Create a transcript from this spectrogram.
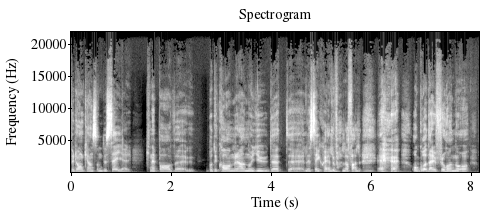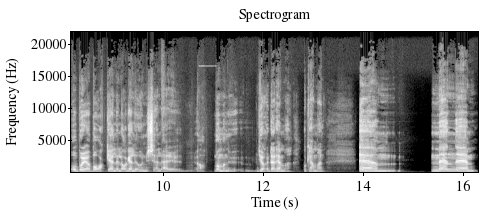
För de kan som du säger knäppa av eh, både kameran och ljudet, eh, eller sig själv i alla fall, och gå därifrån och, och börja baka eller laga lunch eller ja, vad man nu gör där hemma på kammaren. Um, men um,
